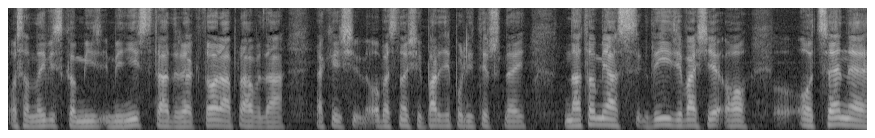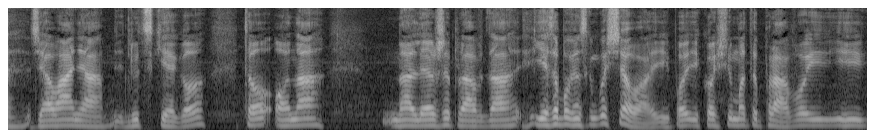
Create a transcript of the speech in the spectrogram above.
o stanowisko ministra, dyrektora, prawda, jakiejś obecności partii politycznej. Natomiast gdy idzie właśnie o ocenę działania ludzkiego, to ona należy, prawda, jest obowiązkiem Kościoła i, i Kościół ma to prawo i, i,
